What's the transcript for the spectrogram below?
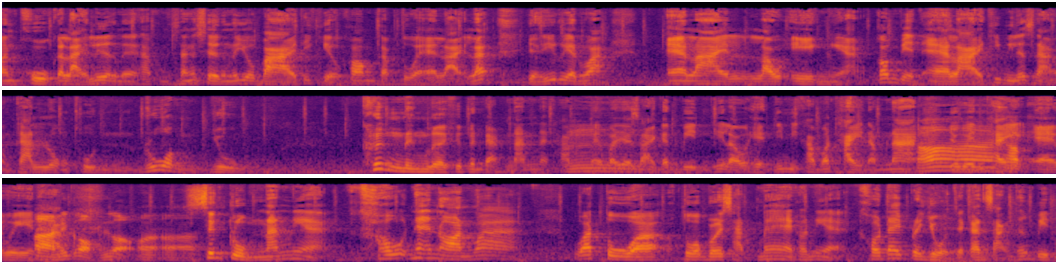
มันผูกกันหลายเรื่องเลยครับทั้งเชิงนโยบายที่เกี่ยวข้องกับตัว airline และอย่างที่เรียนว่า airline เราเองเนี่ยก็เป็น airline ที่มีลักษณะของการลงทุนร่วมอยู่ครึ่งหนึ่งเลยคือเป็นแบบนั้นนะครับอืมไม่ว่าจะสายการบินที่เราเห็นที่มีคำว่าไทยนำหน้าอ่ายกเว้นไทยครับ Airways อ่านะครับนึกออกนึกออกอ่าอ่าซึ่งกลุ่มนั้นเนี่ยเขาแน่นอนว่าว่าตัวตัวบริษัทแม่เขาเนี่ยเขาได้ประโยชน์จากการสั่งเครื่องบิน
